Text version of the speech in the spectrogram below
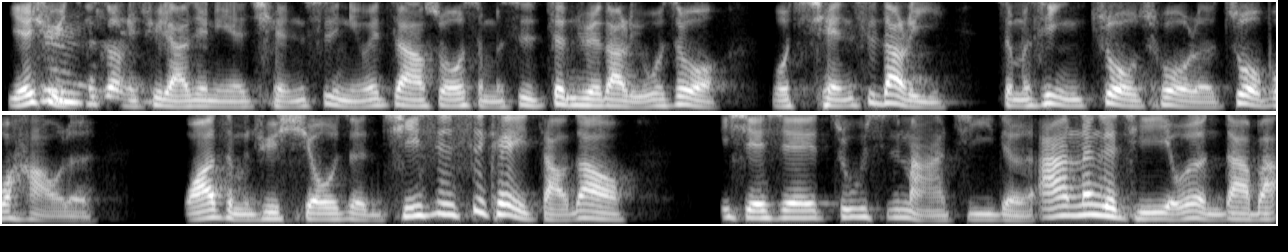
也许这时候你去了解你的前世，你会知道说什么是正确道理，或者我我前世到底什么事情做错了、做不好了，我要怎么去修正？其实是可以找到一些些蛛丝马迹的啊，那个其实也会很大帮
